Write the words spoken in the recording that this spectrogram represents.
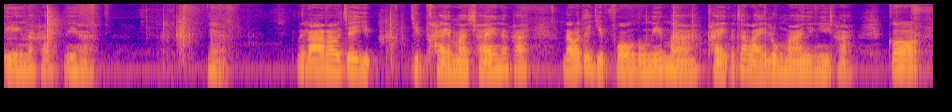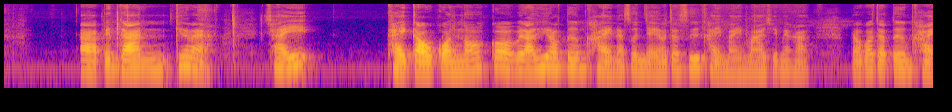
เองนะคะ นี่ค่ะ เนี่ย เวลาเราจะหยิบ หยิบไข่มาใช้นะคะ เราก็จะหยิบฟองตรงนี้มาไข่ก็จะไหลลงมาอย่างนี้ค่ะ ก็อ่าเป็นการเรียกอะไรอะใช้ไข่เก่าก่อนเนาะก็เวลาที่เราเติมไข่นะ ส่วนใหญ่เราจะซื้อไข่ใหม่มาใช่ไหมคะเราก็จะเติมไข่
